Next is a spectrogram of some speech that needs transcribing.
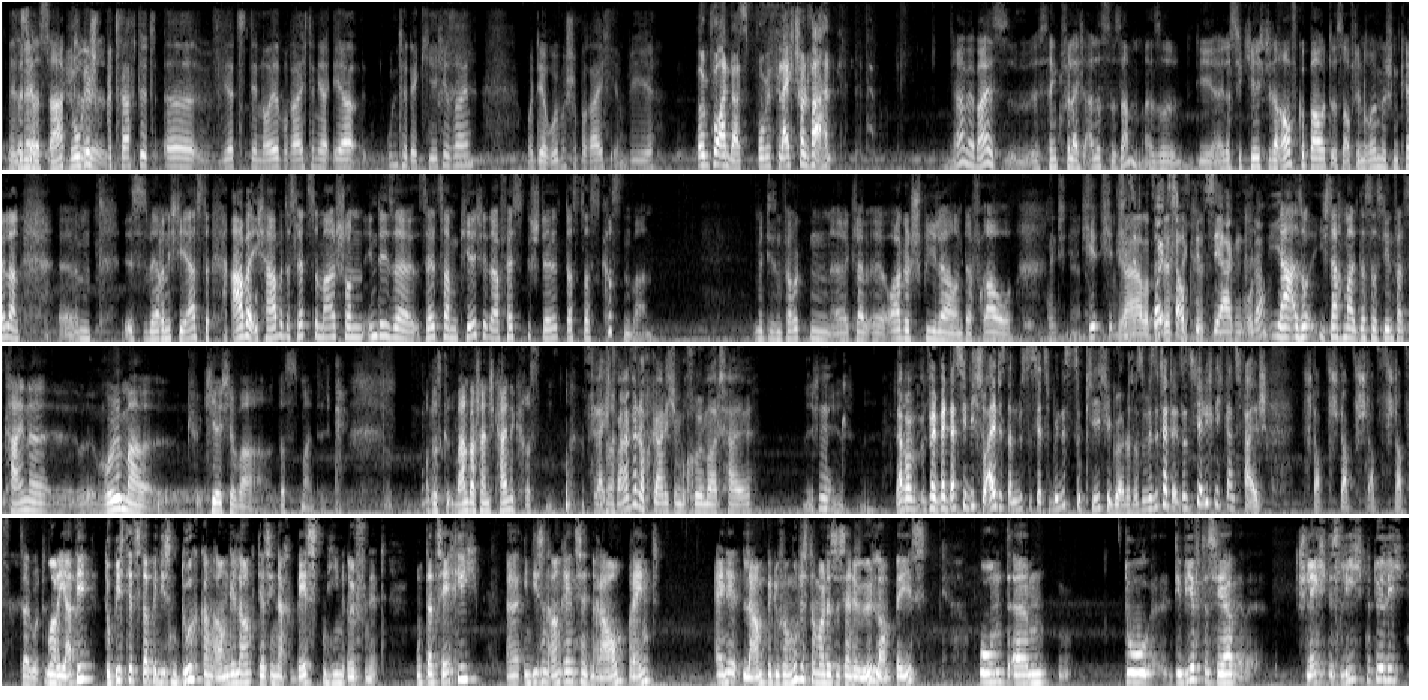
Das Wenn ist er ja das sagt, logisch äh, betrachtet äh, wird der neue Bereich dann ja eher unter der Kirche sein und der römische Bereich irgendwie. Irgendwo anders, wo wir vielleicht schon waren. Ja, wer weiß. Es hängt vielleicht alles zusammen. Also, die, dass die Kirche darauf gebaut ist, auf den römischen Kellern, ähm, es wäre nicht die erste. Aber ich habe das letzte Mal schon in dieser seltsamen Kirche da festgestellt, dass das Christen waren. Mit diesem verrückten äh, äh, Orgelspieler und der Frau. Und hier, hier, hier Ja, sind aber Kreuze auf den. Särgen, oder? Ja, also ich sag mal, dass das jedenfalls keine äh, Römerkirche war. Das meinte ich. Ob das waren wahrscheinlich keine Christen. Vielleicht waren wir noch gar nicht im Römerteil. Nicht, Hm. nicht. Aber wenn, wenn das hier nicht so alt ist, dann müsste es ja zumindest zur Kirche gehören. Also wir sind halt das sicherlich nicht ganz falsch. Stapf, stapf, stapf, stapf. Sehr gut. Moriarty, du bist jetzt da bei diesem Durchgang angelangt, der sich nach Westen hin öffnet. Und tatsächlich, äh, in diesem angrenzenden Raum brennt eine Lampe. Du vermutest einmal, dass es eine Öllampe ist. Und ähm, du, die wirft ein sehr schlechtes Licht natürlich.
